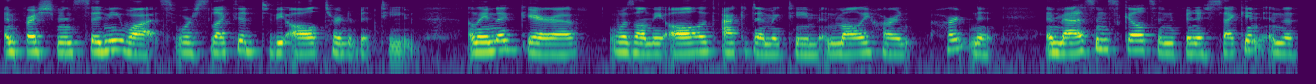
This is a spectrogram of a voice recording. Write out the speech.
and freshman Sydney Watts were selected to the all tournament team. Elena Guerra was on the all academic team, and Molly Hart- Hartnett and Madison Skelton finished second in the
